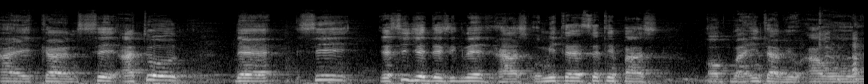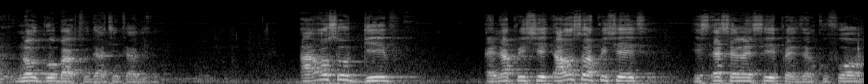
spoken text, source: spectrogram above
I can say, I told the, C, the CJ designate has omitted certain parts of my interview. I will not go back to that interview. I also give and appreciate, I also appreciate His Excellency President Kufuor,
